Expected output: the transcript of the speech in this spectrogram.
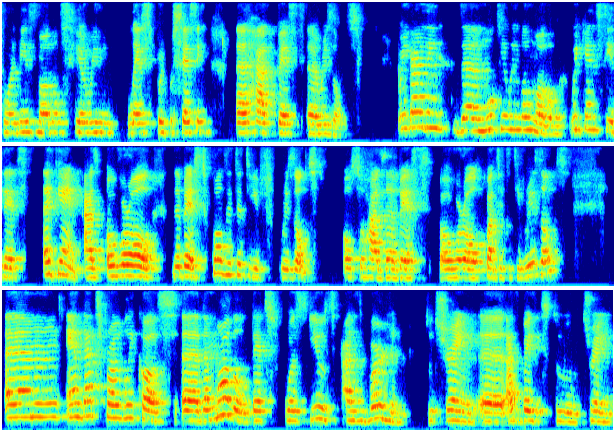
for these models here with less preprocessing had best results. Regarding the multilingual model, we can see that, again, as overall the best qualitative results, also has the best overall quantitative results. Um, and that's probably because uh, the model that was used as version to train, uh, as basis to train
